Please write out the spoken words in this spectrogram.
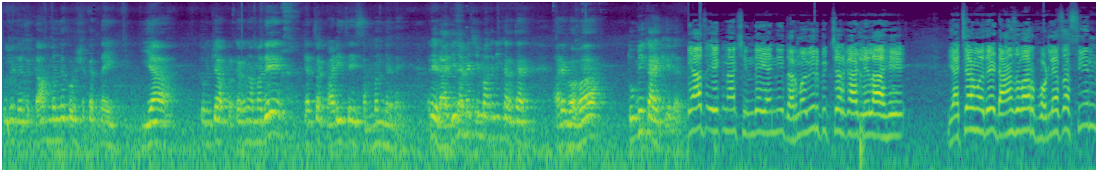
तुम्ही त्याचं काम बंद करू शकत नाही. या तुमच्या प्रकरणामध्ये त्याचा काडीचाही संबंध नाही. अरे राजीनाम्याची मागणी करताय. अरे बाबा तुम्ही काय केलं? याच एकनाथ शिंदे यांनी धर्मवीर पिक्चर काढलेला आहे. याच्यामध्ये डान्स बार फोडल्याचा सीन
